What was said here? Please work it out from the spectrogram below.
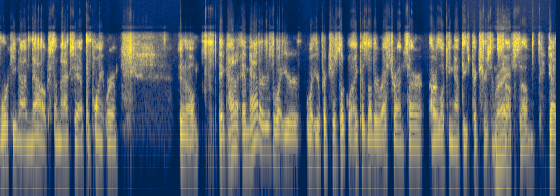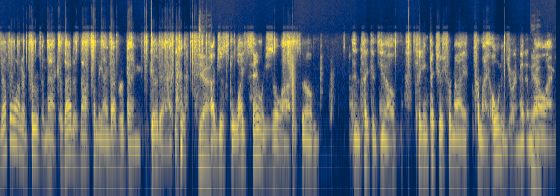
working on now because I'm actually at the point where you know it kind of it matters what your what your pictures look like because other restaurants are are looking at these pictures and right. stuff so yeah i definitely want to improve in that because that is not something i've ever been good at yeah i just like sandwiches a lot so and taking you know taking pictures for my for my own enjoyment and yeah. now i'm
